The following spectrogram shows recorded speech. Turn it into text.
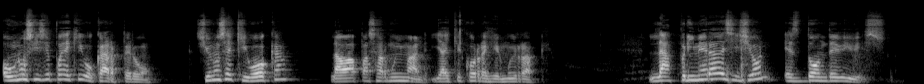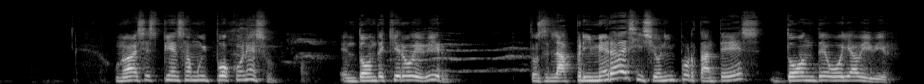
O uno sí se puede equivocar, pero si uno se equivoca, la va a pasar muy mal y hay que corregir muy rápido. La primera decisión es dónde vives. Uno a veces piensa muy poco en eso, en dónde quiero vivir. Entonces, la primera decisión importante es dónde voy a vivir.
